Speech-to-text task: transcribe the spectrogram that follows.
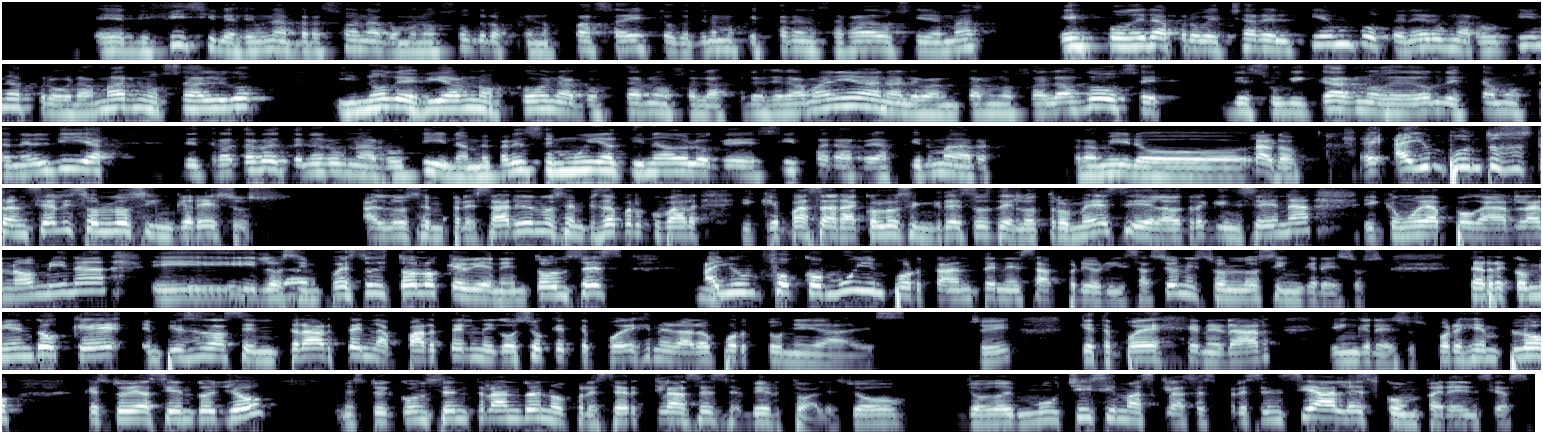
eh, difíciles de una persona como nosotros que nos pasa esto, que tenemos que estar encerrados y demás, es poder aprovechar el tiempo, tener una rutina, programarnos algo y no desviarnos con acostarnos a las 3 de la mañana, levantarnos a las 12, desubicarnos de dónde estamos en el día, de tratar de tener una rutina. Me parece muy atinado lo que decís para reafirmar, Ramiro. Claro, eh, hay un punto sustancial y son los ingresos a los empresarios nos empieza a preocupar y qué pasará con los ingresos del otro mes y de la otra quincena y cómo voy a pagar la nómina y, los impuestos y todo lo que viene. Entonces, mm. hay un foco muy importante en esa priorización y son los ingresos. Te recomiendo que empieces a centrarte en la parte del negocio que te puede generar oportunidades. ¿Sí? que te puede generar ingresos. Por ejemplo, ¿qué estoy haciendo yo? Me estoy concentrando en ofrecer clases virtuales. Yo, yo doy muchísimas clases presenciales, conferencias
